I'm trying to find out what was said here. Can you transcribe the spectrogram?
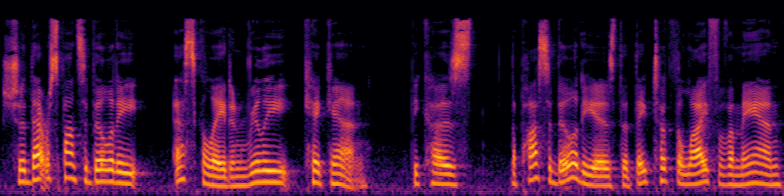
should that responsibility escalate and really kick in because the possibility is that they took the life of a man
